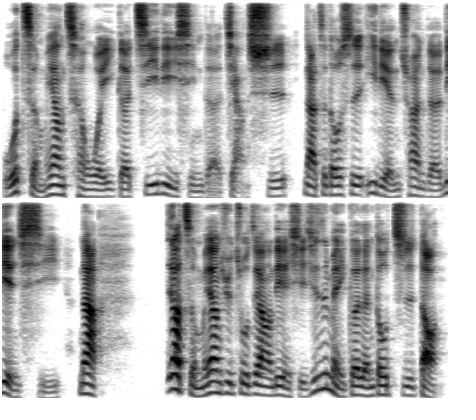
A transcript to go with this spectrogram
我怎么样成为一个激励型的讲师。那这都是一连串的练练习。那要怎么样去做这样的练习？其实每个人都知道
